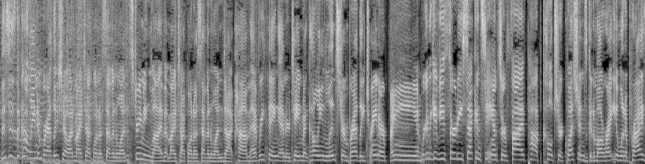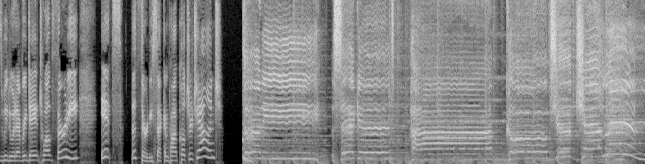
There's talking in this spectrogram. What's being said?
This is the Colleen and Bradley Show on My Talk 1071, streaming live at MyTalk1071.com. Everything Entertainment. Colleen Lindstrom, Bradley Traynor. Bye. We're going to give you 30 seconds to answer five pop culture questions. Get them all right. You win a prize. We do it every day at 1230. It's the 30 second pop culture challenge. 30 second pop culture challenge.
